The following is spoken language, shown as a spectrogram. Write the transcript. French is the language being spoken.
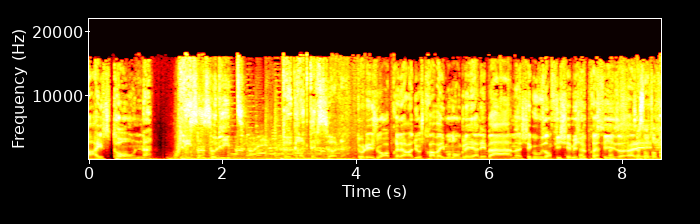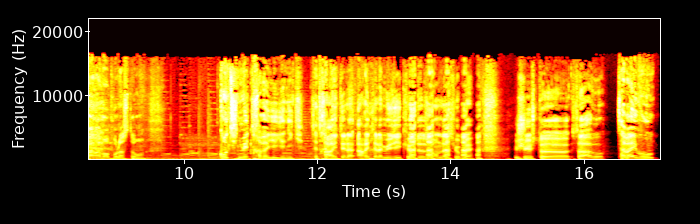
High Stone. Les insolites de Greg Delsol. Tous les jours après la radio, je travaille mon anglais. Allez, bam Je sais que vous vous en fichez, mais je le précise. Allez. Ça s'entend pas vraiment pour l'instant. Continuez de travailler, Yannick. C'est très arrêtez La, arrêtez la musique euh, deux secondes, là, s'il vous plaît. Juste, euh, ça va, vous? Ça va et vous?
